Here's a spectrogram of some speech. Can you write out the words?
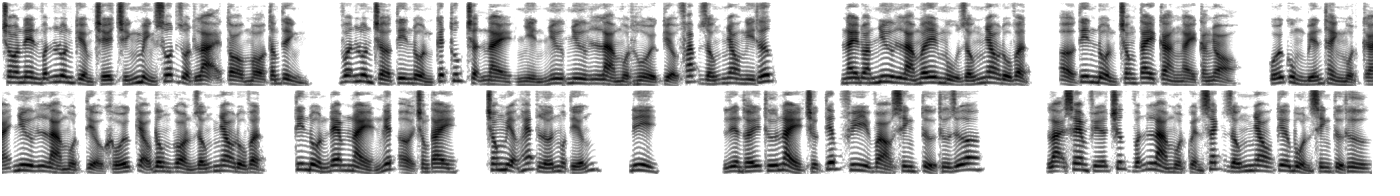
cho nên vẫn luôn kiềm chế chính mình suốt ruột lại tò mò tâm tình, vẫn luôn chờ tin đồn kết thúc trận này nhìn như như là một hồi kiểu pháp giống nhau nghi thức. Này đoàn như là mây mù giống nhau đồ vật, ở tin đồn trong tay càng ngày càng nhỏ, cuối cùng biến thành một cái như là một tiểu khối kẹo đông gòn giống nhau đồ vật, tin đồn đem này niết ở trong tay, trong miệng hét lớn một tiếng, đi. Liền thấy thứ này trực tiếp phi vào sinh tử thư giữa. Lại xem phía trước vẫn là một quyển sách giống nhau kia bổn sinh tử thư,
